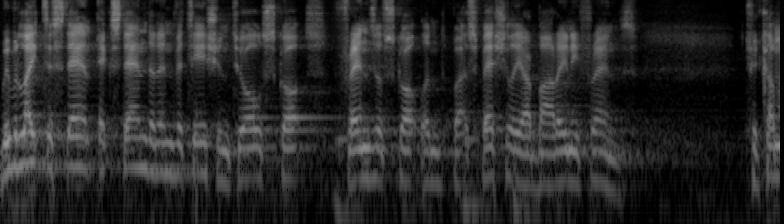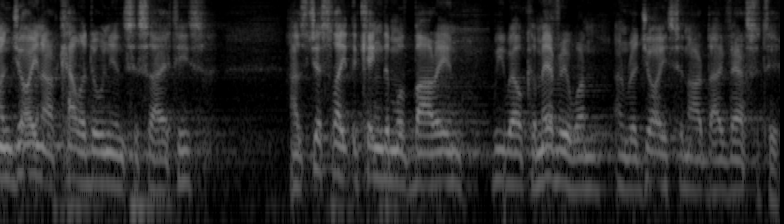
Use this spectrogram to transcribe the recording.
We would like to extend an invitation to all Scots, friends of Scotland, but especially our Bahraini friends, to come and join our Caledonian societies, as just like the Kingdom of Bahrain, we welcome everyone and rejoice in our diversity.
